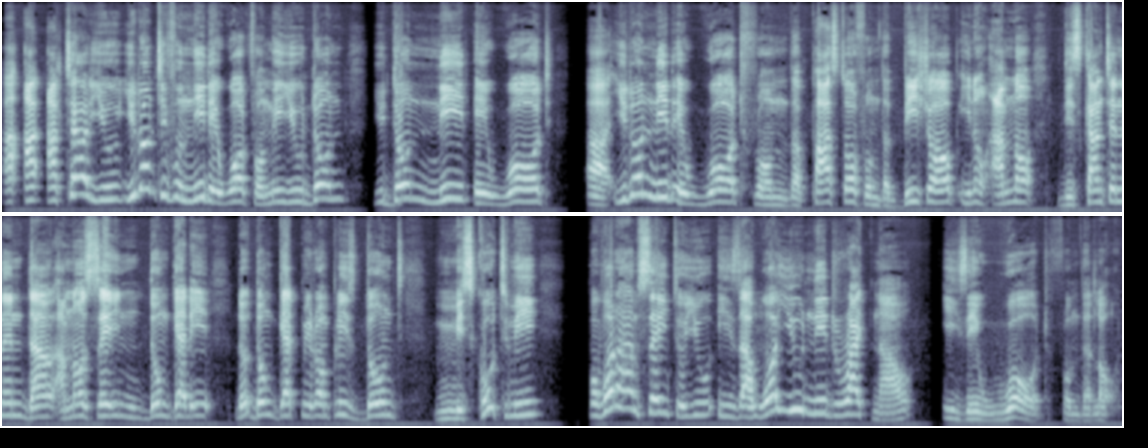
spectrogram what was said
I, I, I tell you, you don't even need a word from me. You don't you don't need a word uh, you don't need a word from the pastor, from the bishop. You know, I'm not discounting down. I'm not saying don't get it. Don't, don't get me wrong. Please don't misquote me. But what I'm saying to you is that what you need right now is a word from the Lord.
